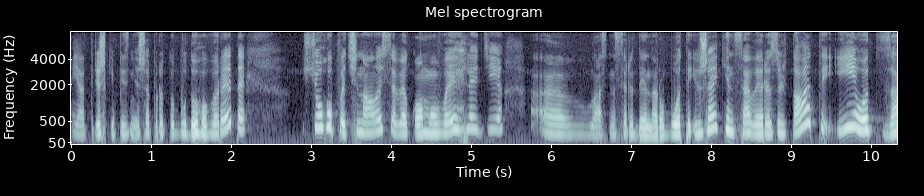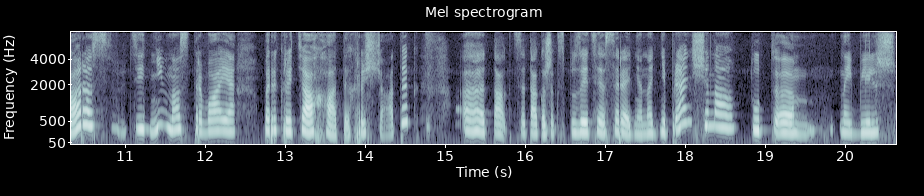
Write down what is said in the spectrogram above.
Я трішки пізніше про то буду говорити. З чого починалося, в якому вигляді, е, власне, середина роботи, і вже кінцевий результат. І от зараз в ці дні в нас триває перекриття хати Хрещатик. Е, Так, це також експозиція середня Надніпрянщина. Тут е, найбільш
